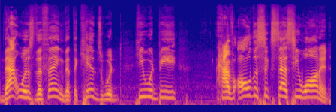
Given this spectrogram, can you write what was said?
That was the thing that the kids would he would be have all the success he wanted.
